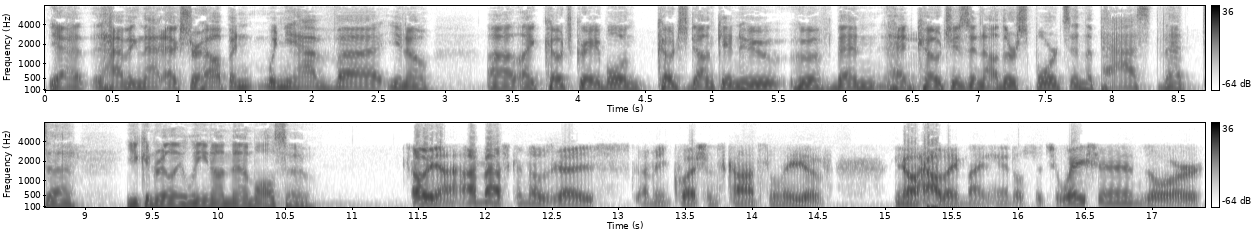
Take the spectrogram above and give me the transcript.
Yeah, having that extra help, and when you have, uh, you know. Uh, like Coach Grable and Coach Duncan, who who have been head coaches in other sports in the past, that uh, you can really lean on them also. Oh yeah, I'm asking those guys. I mean, questions constantly of, you know, how they might handle situations or,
